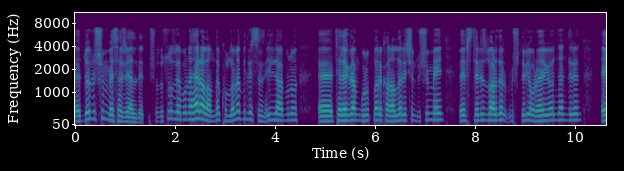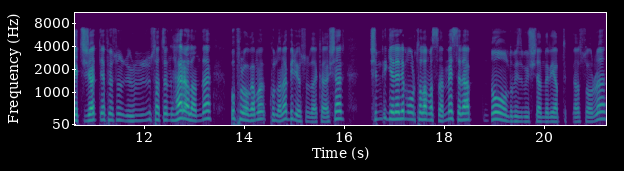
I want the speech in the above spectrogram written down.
e, dönüşüm mesajı elde etmiş oluyorsunuz ve bunu her alanda kullanabilirsiniz. İlla bunu e, Telegram grupları, kanallar için düşünmeyin. Web siteniz vardır, müşteriyi oraya yönlendirin. E-ticaret yapıyorsunuz, ürününüzü satın. Her alanda bu programı kullanabiliyorsunuz arkadaşlar. Şimdi gelelim ortalamasına. Mesela ne oldu biz bu işlemleri yaptıktan sonra?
